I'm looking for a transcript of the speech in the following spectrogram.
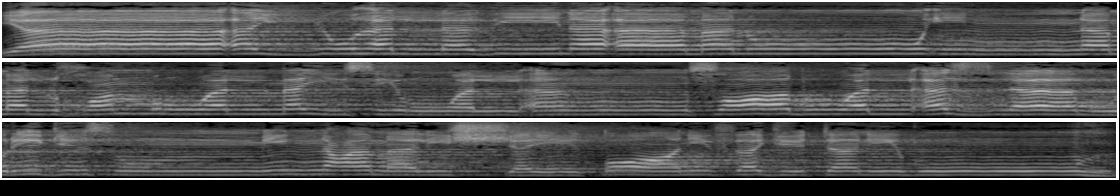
يا ايها الذين امنوا انما الخمر والميسر والانصاب والازلام رجس من عمل الشيطان فاجتنبوه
